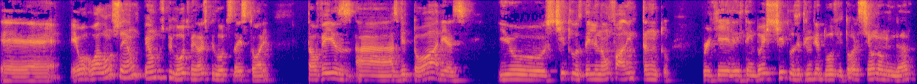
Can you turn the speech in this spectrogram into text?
É, eu, o Alonso é um, é um dos pilotos, melhores pilotos da história. Talvez a, as vitórias e os títulos dele não falem tanto, porque ele tem dois títulos e 32 vitórias, se eu não me engano.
